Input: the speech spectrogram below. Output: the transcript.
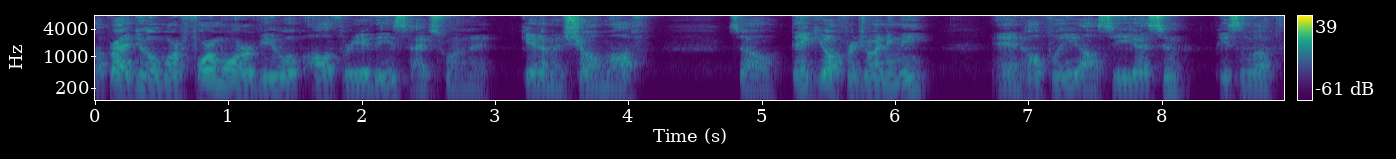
I'll probably do a more formal review of all three of these. I just wanted to get them and show them off. So thank you all for joining me. And hopefully I'll see you guys soon. Peace and love.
